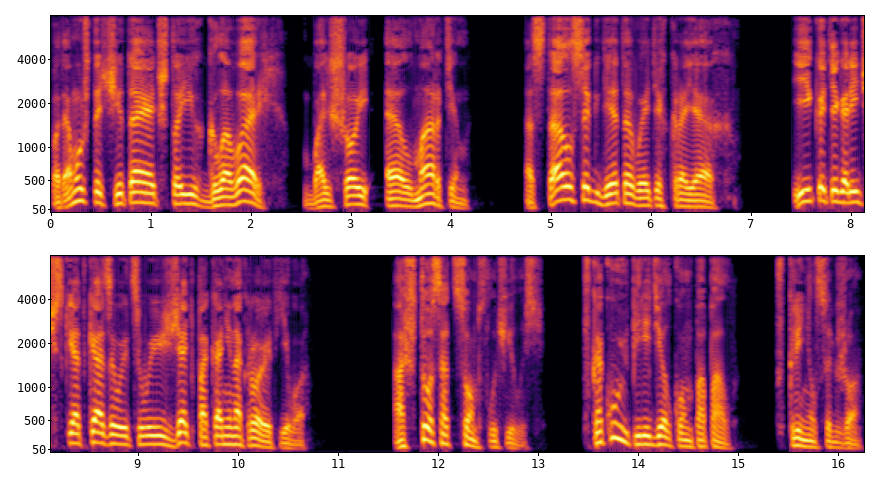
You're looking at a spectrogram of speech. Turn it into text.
потому что считает, что их главарь, Большой Эл Мартин, остался где-то в этих краях и категорически отказывается уезжать, пока не накроет его. «А что с отцом случилось? В какую переделку он попал?» — вклинился Джо.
